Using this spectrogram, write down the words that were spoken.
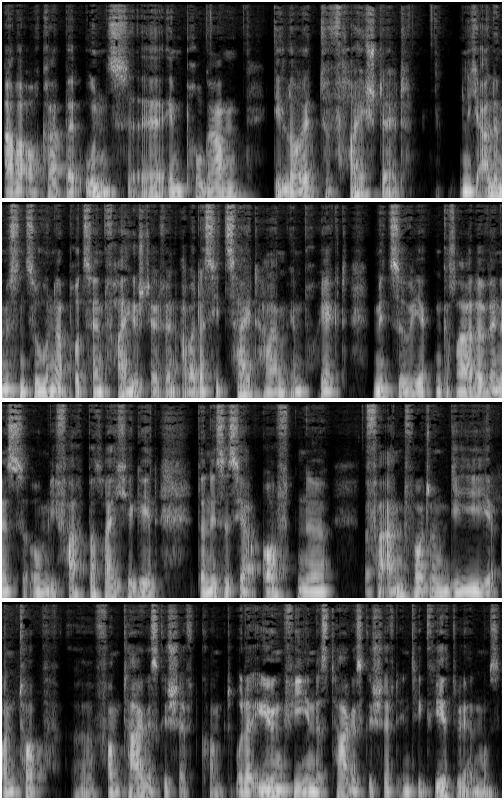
aber auch gerade bei uns äh, im Programm die Leute freistellt nicht alle müssen zu 100 Prozent freigestellt werden, aber dass sie Zeit haben, im Projekt mitzuwirken, gerade wenn es um die Fachbereiche geht, dann ist es ja oft eine Verantwortung, die on top äh, vom Tagesgeschäft kommt oder irgendwie in das Tagesgeschäft integriert werden muss.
